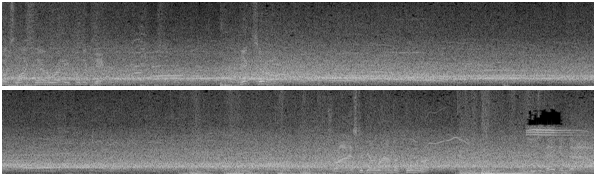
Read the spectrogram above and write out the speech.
Looks like they're ready for the kick. Kicks it off. Corner. He's taken down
